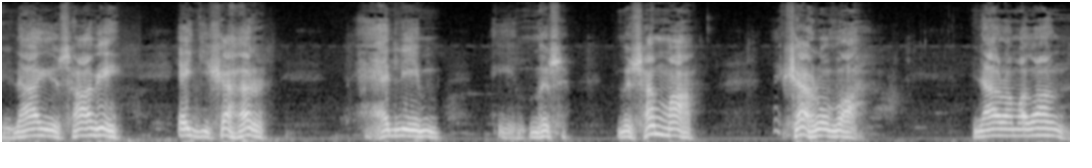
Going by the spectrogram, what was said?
لا يساوي أي شهر اللي مس مسمى شهر الله لا رمضان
